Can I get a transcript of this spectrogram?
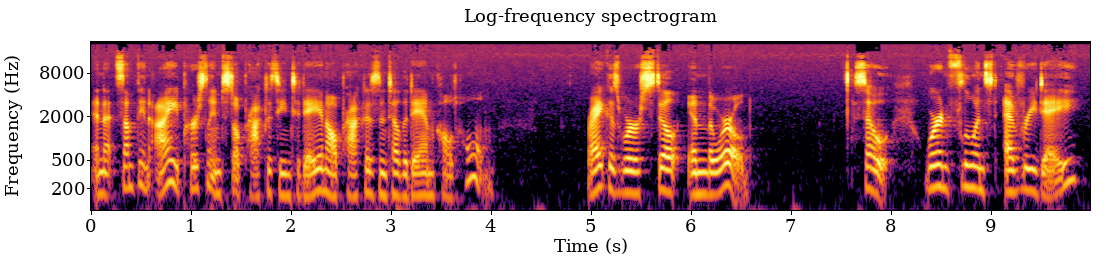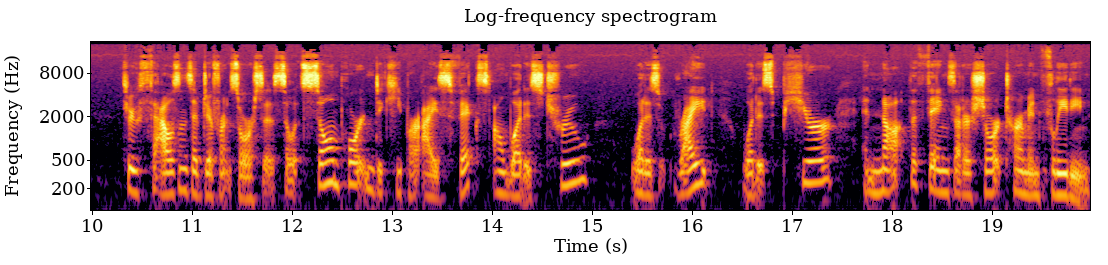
And that's something I personally am still practicing today, and I'll practice until the day I'm called home, right? Because we're still in the world. So we're influenced every day through thousands of different sources. So it's so important to keep our eyes fixed on what is true, what is right, what is pure, and not the things that are short term and fleeting,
